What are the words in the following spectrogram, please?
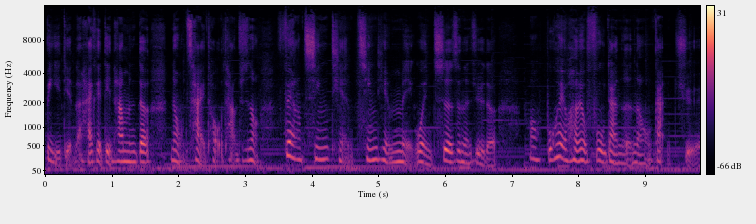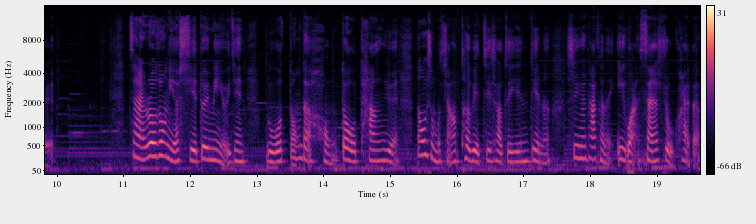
必点的，还可以点他们的那种菜头汤，就是那种非常清甜、清甜美味，你吃了真的觉得。哦，不会有很有负担的那种感觉。在肉粽里的斜对面有一间罗东的红豆汤圆。那为什么想要特别介绍这间店呢？是因为它可能一碗三十五块的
